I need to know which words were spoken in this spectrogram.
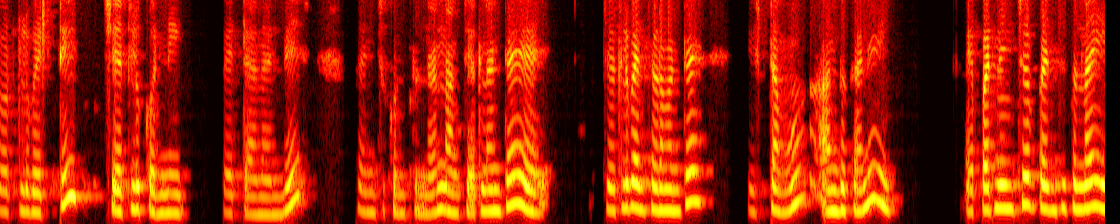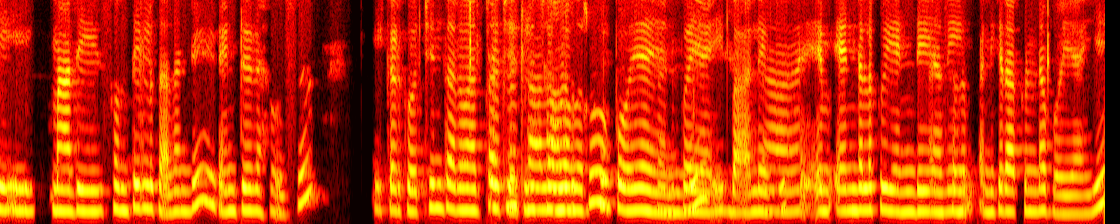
తొట్లు పెట్టి చెట్లు కొన్ని పెట్టానండి. పెంచుకుంటున్నాను. నాకు చెట్లు అంటే చెట్లు పెంచడం అంటే ఇష్టము. అందుకని ఎప్పటి నుంచో పెంచుతున్నాయి మాది సొంత ఇల్లు కాదండి రెంటెడ్ హౌస్. ఇక్కడికి వచ్చిన తర్వాత చెట్లు చాలా వరకు పోయాయి పోయాయి బాగాలేదు ఎండలకు ఎండి అసలు పనికి రాకుండా పోయాయి.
